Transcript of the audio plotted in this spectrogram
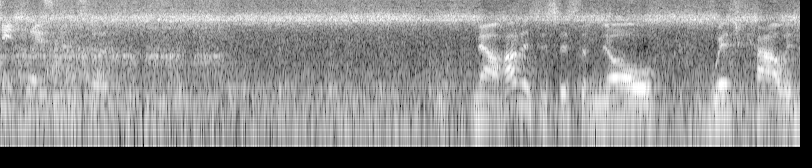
teeth placements. Uh, now, how does the system know which cow is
